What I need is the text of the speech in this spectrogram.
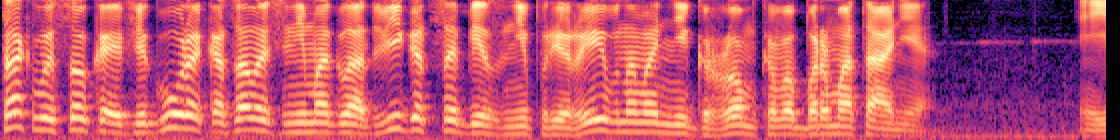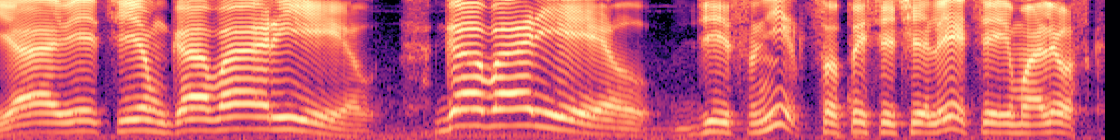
так высокая фигура, казалось, не могла двигаться без непрерывного, негромкого бормотания. «Я ведь им говорил! Говорил! Десница тысячелетия и моллюск!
